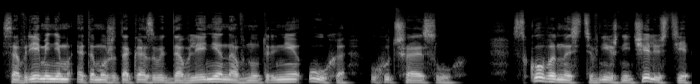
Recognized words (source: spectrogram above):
Со временем это может оказывать давление на внутреннее ухо, ухудшая слух. Скованность в нижней челюсти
